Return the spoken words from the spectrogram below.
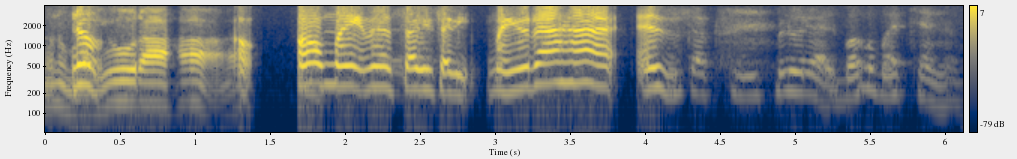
मयूराः Oh, my, sorry, sorry. Mayuraha is... Plural, बहुवचन.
